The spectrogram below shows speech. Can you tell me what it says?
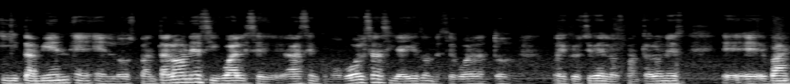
Y también en, en los pantalones igual se hacen como bolsas y ahí es donde se guardan todo. ¿No? Inclusive en los pantalones eh, eh, van,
